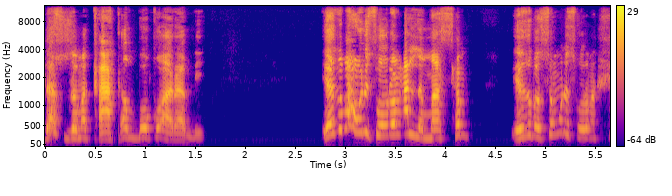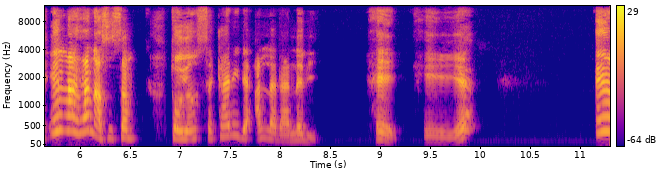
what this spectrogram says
za su zama kakan boko haram ne. Yanzu ba wani tsoron Allah ma sam yanzu ba san wani tsoron in an hana su sam to yanzu tsakani da Allah da Annabi he he in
